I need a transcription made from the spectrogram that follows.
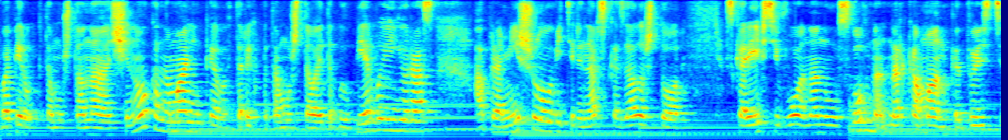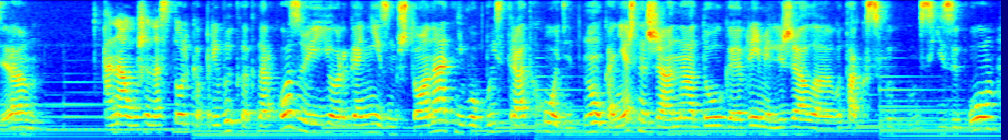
во-первых, потому что она щенок, она маленькая, во-вторых, потому что это был первый ее раз. А про Мишу ветеринар сказала, что, скорее всего, она, ну, условно, наркоманка. То есть... Э, она уже настолько привыкла к наркозу, ее организм, что она от него быстро отходит. Ну, конечно же, она долгое время лежала вот так с, с языком,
